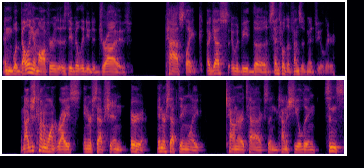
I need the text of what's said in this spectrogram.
And what Bellingham offers is the ability to drive past like I guess it would be the central defensive midfielder. And I just kind of want Rice interception or intercepting like counterattacks and kind of shielding since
